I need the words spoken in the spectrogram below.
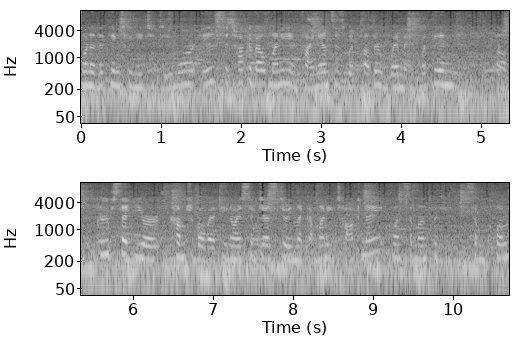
one of the things we need to do more is to talk about money and finances with other women within um, groups that you're comfortable with. You know, I suggest doing like a money talk night once a month with some close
